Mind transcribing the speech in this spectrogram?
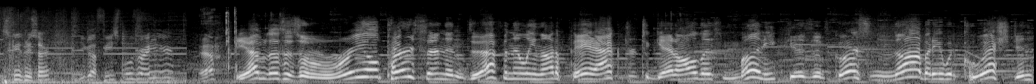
Excuse me, sir. You got Feastables right here? Yeah. Yep, this is a real person and definitely not a paid actor to get all this money, because of course nobody would question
